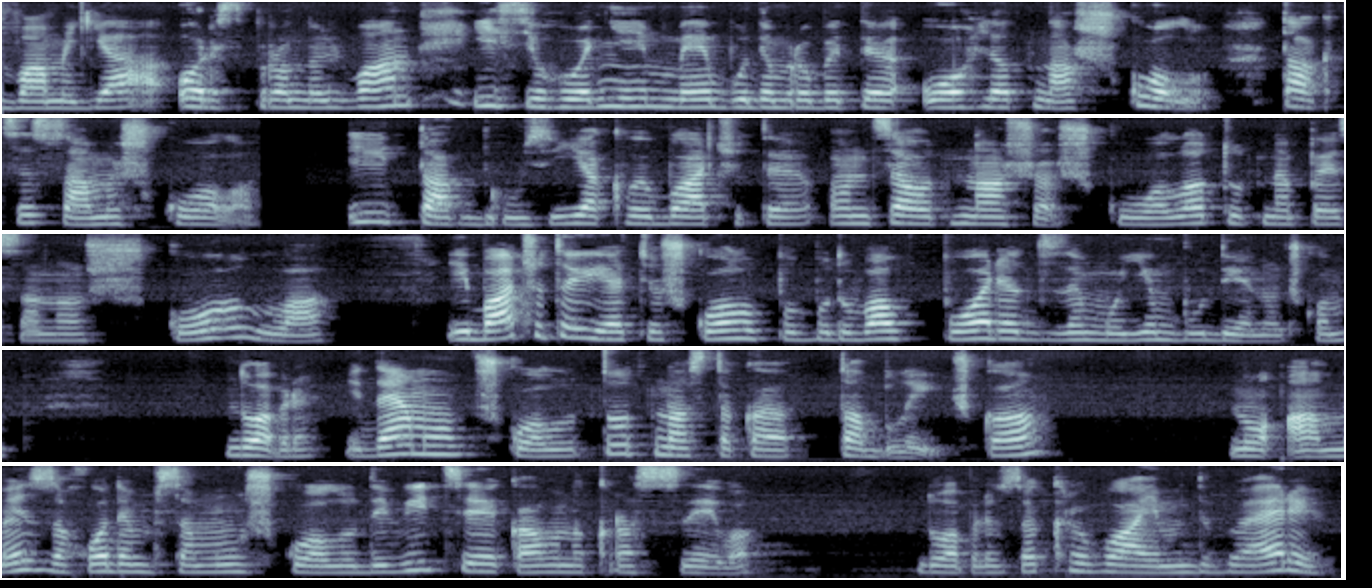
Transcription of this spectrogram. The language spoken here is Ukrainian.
вами я, Орес Пронольван, і сьогодні ми будемо робити огляд на школу. Так, це саме школа. І так, друзі, як ви бачите, он це от наша школа. Тут написано школа. І бачите, я цю школу побудував поряд з моїм будиночком. Добре, йдемо в школу. Тут у нас така табличка. Ну, а ми заходимо в саму школу. Дивіться, яка вона красива. Добре, закриваємо двері.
